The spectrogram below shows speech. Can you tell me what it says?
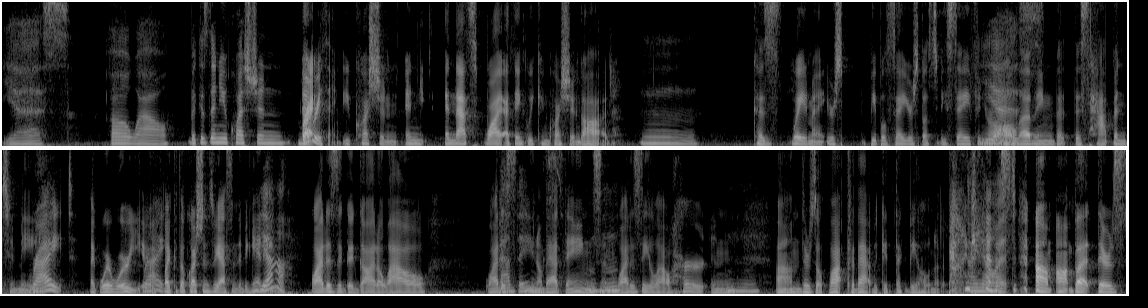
Yes. Oh wow. Because then you question Right. everything. You question, and and that's why I think we can question God. Hmm. Because wait a minute, you're people say you're supposed to be safe and you're all loving, but this happened to me. Right. Like where were you? Right. Like the questions we asked in the beginning. Yeah. Why does a good God allow? Why Bad does you know things. Mm-hmm. bad things and why does he allow hurt and um, there's a lot for that we could that could be a whole nother podcast I know it. um, um, but there's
